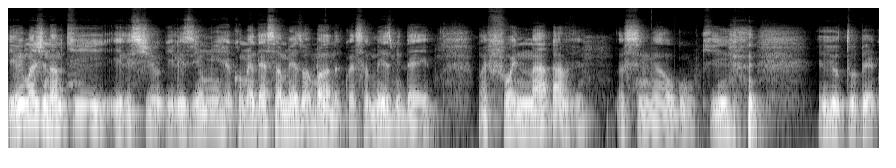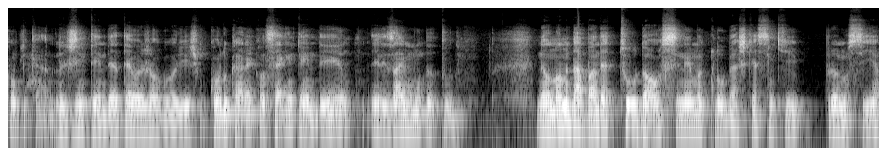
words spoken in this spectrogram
E eu imaginando que eles, eles iam me recomendar essa mesma banda, com essa mesma ideia. Mas foi nada a ver. Assim, algo que o YouTube é complicado de entender até hoje o algoritmo. Quando o cara consegue entender, eles e muda tudo. Né, o nome da banda é Two Doll Cinema Club, acho que é assim que pronuncia.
